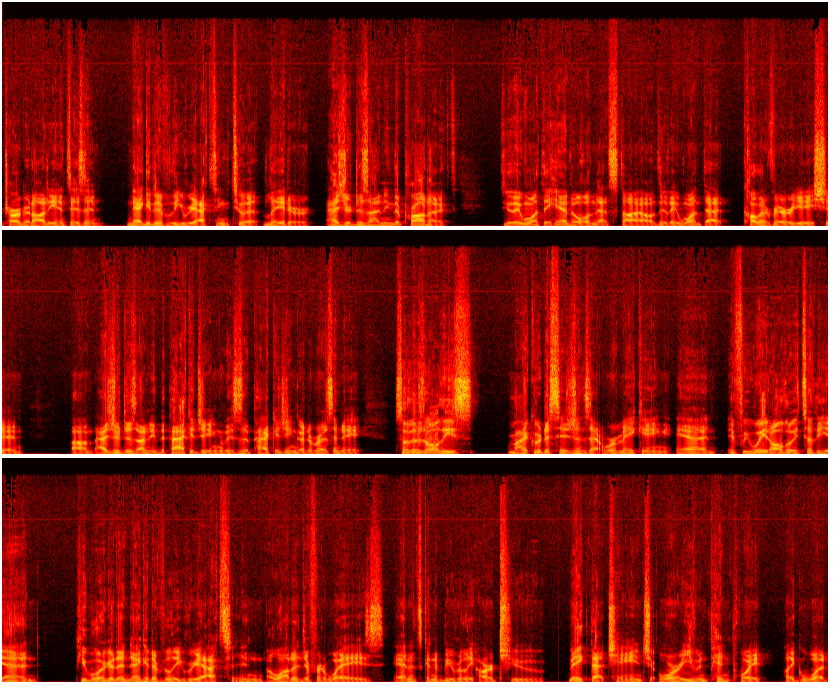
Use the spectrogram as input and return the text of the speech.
target audience isn't negatively reacting to it later as you're designing the product. Do they want the handle in that style? Do they want that color variation? Um, as you're designing the packaging, is the packaging going to resonate? So there's all these micro decisions that we're making, and if we wait all the way to the end, people are going to negatively react in a lot of different ways, and it's going to be really hard to make that change or even pinpoint like what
